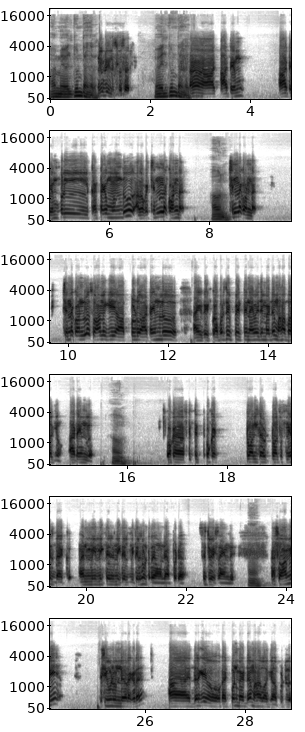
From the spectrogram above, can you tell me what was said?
ఆ, మేము వెళ్తుంటాం కదా. జూబ్లీ హిల్స్లో సార్. మేము వెళ్తుంటాం కదా. ఆ ఆ- ఆ టెం ఆ టెంపుల్ కట్టక ముందు అదొక చిన్న కొండ. అవును. చిన్న కొండ. చిన్న కొండలో స్వామికి అప్పుడు ఆ టైంలో కొబ్బరి చెప్పు పెట్టి నైవేద్యం పెట్టడం మహాభాగ్యం ఆ టైంలో. అవును. ఒక 50 ఒక twelve twelve fifteen years back and మీకు తెలిసి మీకు తెలిసి మీకు తెలిసి ఉంటుంది అప్పుడు సిచ్యువేషన్ అయింది. ఆ, స్వామి శివుడు ఉండేవారు అక్కడ. ఆ ఇద్దరికి ఒక అట్టుకుని బెడ్ మహాభాగ్యం అప్పట్లో.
